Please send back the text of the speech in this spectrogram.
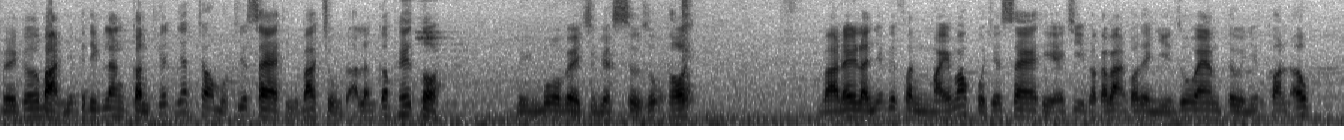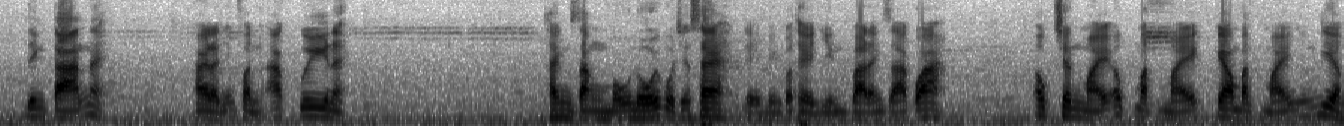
Về cơ bản, những cái tính năng cần thiết nhất cho một chiếc xe thì bác chủ đã nâng cấp hết rồi. Mình mua về chỉ việc sử dụng thôi. Và đây là những cái phần máy móc của chiếc xe thì anh chị và các bạn có thể nhìn giúp em từ những con ốc đinh tán này, hay là những phần ác quy này, thanh rằng mấu nối của chiếc xe để mình có thể nhìn và đánh giá qua ốc chân máy, ốc mặt máy, keo mặt máy những điểm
